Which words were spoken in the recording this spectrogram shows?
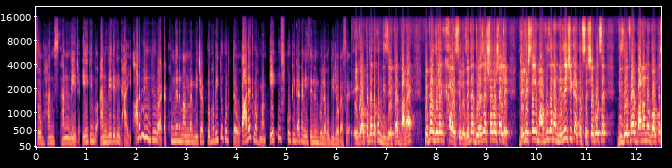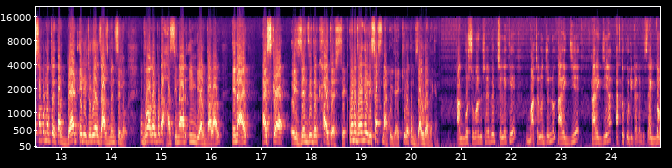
সোভান স্থানবীর। এই কিন্তু আনবিরেরই ভাই। আর বিরুদ্ধেও একটা খুনের মামলার বিচার প্রভাবিত করতেও তারেক রহমান একুশ কোটি টাকা নিয়েছিলেন বলে অভিযোগ আছে। এই গল্পটা তখন ডিজিএফআই বানায় পেপারগুলোকে খাওয়াইছিল যেটা দু হাজার ষোলো সালে ডেলি স্টাইল মাহফুজ আনাম নিজেই স্বীকার করছে। সে বলছে ডিজিএফআই বানানো গল্প ছাপানোতে তার ব্যাড এডিটোরিয়াল জাজমেন্ট ছিল। ভুয়া গল্পটা হাসিনার ইন্ডিয়ার দালাল এনায়েত আজকে ওই জেনজিদের খাওয়াইতে আসছে। কোনো ধরনের রিসার্চ না কই যায় কীরকম জাউরা দেখেন। আকবর সোবহান সাহেবের ছেলেকে বাঁচানোর জন্য তারিক জিয়ে তারিক জিয়া এত কোটি টাকা দিচ্ছে একদম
